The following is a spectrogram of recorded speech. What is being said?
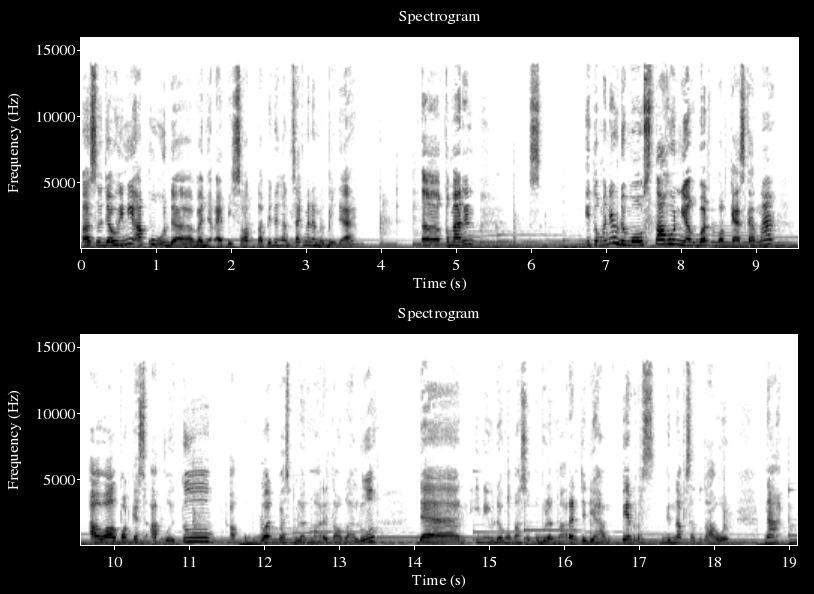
uh, sejauh ini aku udah banyak episode tapi dengan segmen yang berbeda. Uh, kemarin hitungannya udah mau setahun ya aku buat podcast. Karena awal podcast aku itu aku buat pas bulan Maret tahun lalu. Dan ini udah mau masuk ke bulan Maret jadi hampir genap satu tahun. Nah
